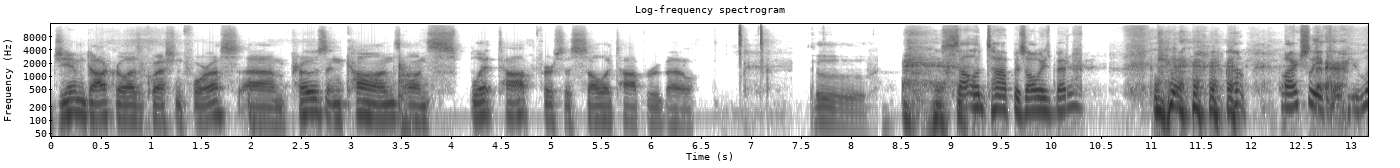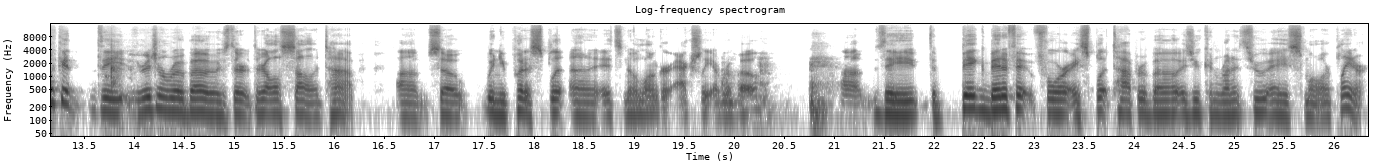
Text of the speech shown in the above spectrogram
Jim Dockrell has a question for us. Um, pros and cons on split top versus solid top Roubo. Ooh. Solid top is always better. well, actually, if you look at the original Roubos, they're they're all solid top. Um, so when you put a split on it, it's no longer actually a Roubo. Um, the the big benefit for a split top Roubo is you can run it through a smaller planer.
